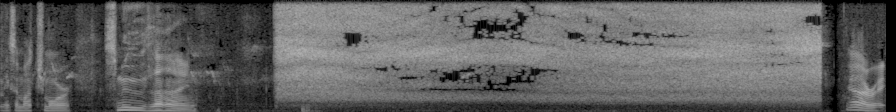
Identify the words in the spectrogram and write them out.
Makes a much more smooth line. Alright,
